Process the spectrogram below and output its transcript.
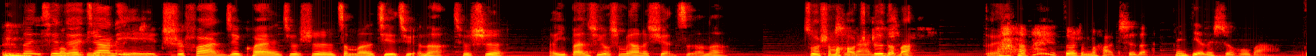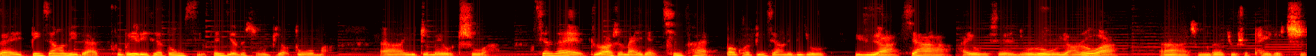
那你现在家里吃饭这块就是怎么解决呢？就是呃一般是有什么样的选择呢？做什么好吃的吧？对，做什么好吃的？春节的时候吧，在冰箱里边储备了一些东西，春节的时候比较多嘛，啊，一直没有吃完。现在主要是买一点青菜，包括冰箱里边有鱼啊、虾啊，还有一些牛肉、羊肉啊，啊什么的，就是配着吃。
